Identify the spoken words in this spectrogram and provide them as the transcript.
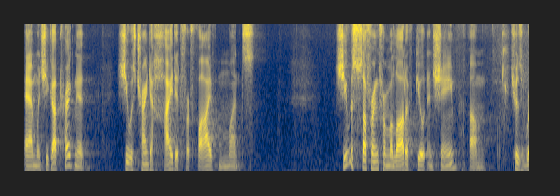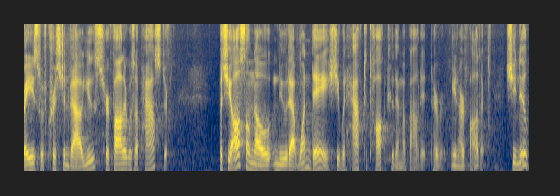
And when she got pregnant, she was trying to hide it for five months. She was suffering from a lot of guilt and shame. Um, she was raised with Christian values. Her father was a pastor. But she also know, knew that one day she would have to talk to them about it, her, you know, her father. She knew.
